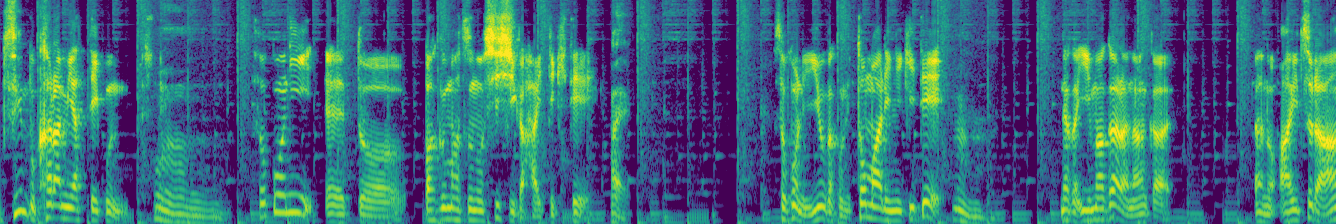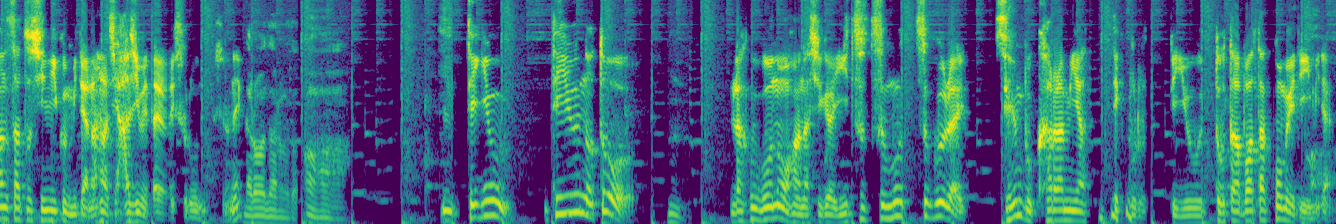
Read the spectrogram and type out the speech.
全部絡み合っていくんです。うんうんうん。そこに、えっ、と、幕末の志士が入ってきて、はい。そこに遊郭に泊まりに来て、うんうん。なんか今からなんか、あの、あいつら暗殺しに行くみたいな話始めたりするんですよね。なるほどなるほど。ああ。っていう、っていうのと、うん。落語のお話が5つ6つぐらい全部絡み合ってくるっていうドタバタコメディみたいな。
